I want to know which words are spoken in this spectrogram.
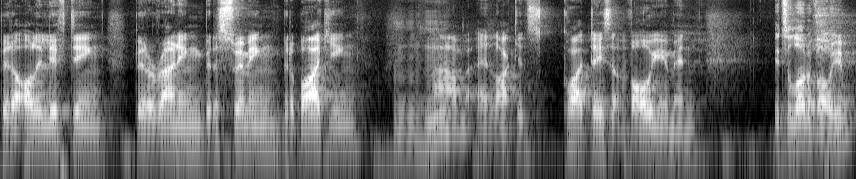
bit of oly lifting, bit of running, bit of swimming, bit of biking, Mm-hmm. um, and like it's quite decent volume and It's a lot of volume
